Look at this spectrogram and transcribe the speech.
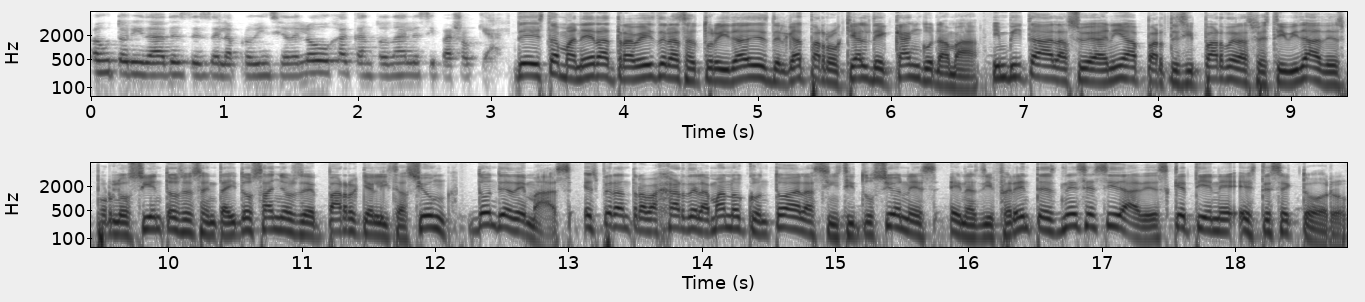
autoridades desde la provincia de Loja, cantonales y parroquiales. De esta manera, a través de las autoridades del GAT parroquial, de Cangonamá invita a la ciudadanía a participar de las festividades por los 162 años de parroquialización, donde además esperan trabajar de la mano con todas las instituciones en las diferentes necesidades que tiene este sector.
